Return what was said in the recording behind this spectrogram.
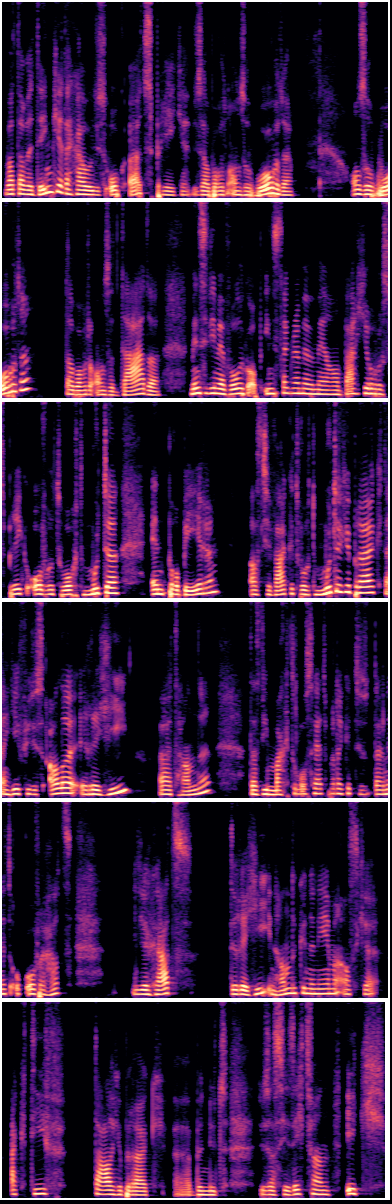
wat dat we denken, dat gaan we dus ook uitspreken. Dus dat worden onze woorden. Onze woorden, dat worden onze daden. Mensen die mij volgen op Instagram hebben mij al een paar keer horen spreken over het woord moeten en proberen. Als je vaak het woord moeten gebruikt, dan geef je dus alle regie uit handen. Dat is die machteloosheid waar ik het dus daarnet ook over had. Je gaat de regie in handen kunnen nemen als je actief taalgebruik uh, benut. Dus als je zegt van ik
